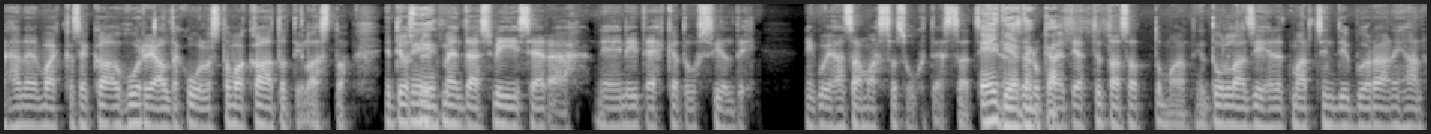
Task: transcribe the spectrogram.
hänen vaikka se ka- hurjalta kuulostava kaatotilasto, että jos Niin. nyt mentäisiin viisi erää, niin ei niitä ehkä tule silti niin kuin ihan samassa suhteessa. Että Ei se rupeaa tietty tasottumaan. Ja tullaan siihen, että Marcin Tibura on ihan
